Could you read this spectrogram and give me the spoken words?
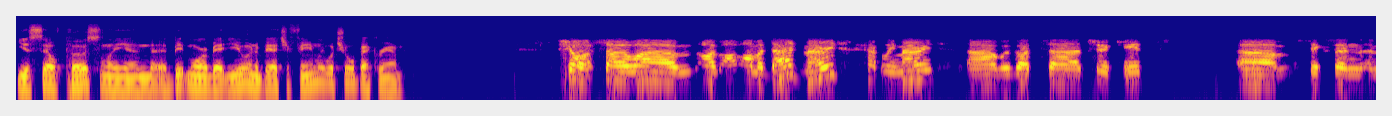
yourself personally and a bit more about you and about your family. What's your background? Sure. So um, I'm, I'm, a dad, married, happily married. Uh, we've got uh, two kids um, six and an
